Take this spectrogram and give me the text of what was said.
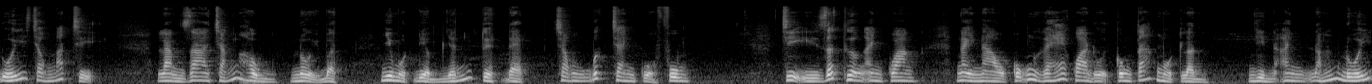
đuối trong mắt chị. Làn da trắng hồng nổi bật như một điểm nhấn tuyệt đẹp trong bức tranh của Phung. Chị rất thương anh Quang, ngày nào cũng ghé qua đội công tác một lần, nhìn anh đắm đuối.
